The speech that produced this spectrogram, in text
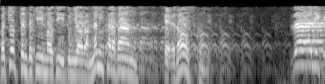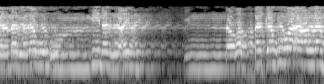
و جز زندگی مادی دنیا را نمیطلبند اعراض کن. ذلك مبلغهم من العلم. إن ربك هو أعلم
